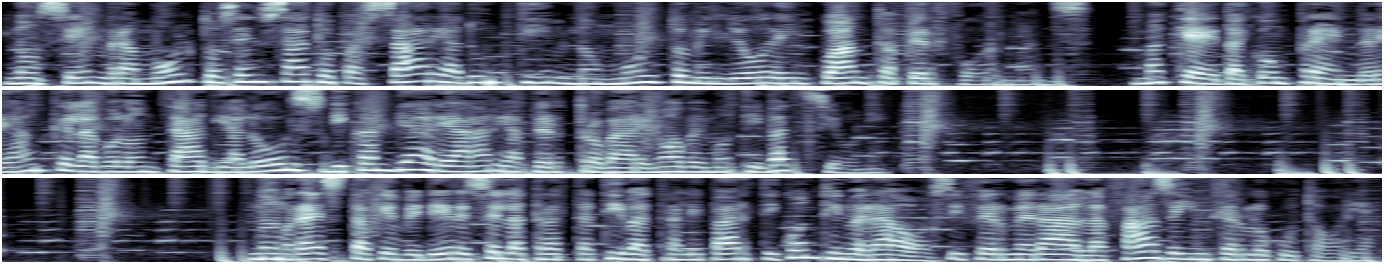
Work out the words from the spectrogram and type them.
Non sembra molto sensato passare ad un team non molto migliore in quanto a performance, ma che è da comprendere anche la volontà di Alonso di cambiare aria per trovare nuove motivazioni. Non resta che vedere se la trattativa tra le parti continuerà o si fermerà alla fase interlocutoria.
